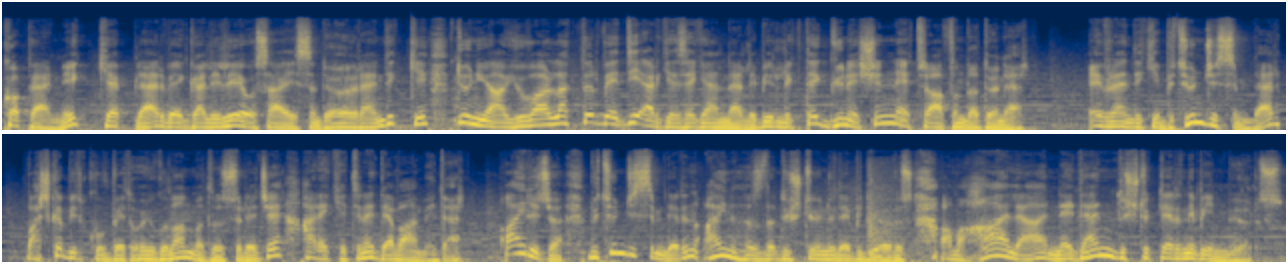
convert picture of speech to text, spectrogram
Kopernik, Kepler ve Galileo sayesinde öğrendik ki dünya yuvarlaktır ve diğer gezegenlerle birlikte güneşin etrafında döner. Evrendeki bütün cisimler başka bir kuvvet uygulanmadığı sürece hareketine devam eder. Ayrıca bütün cisimlerin aynı hızda düştüğünü de biliyoruz ama hala neden düştüklerini bilmiyoruz.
